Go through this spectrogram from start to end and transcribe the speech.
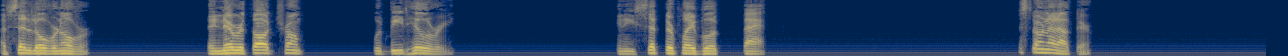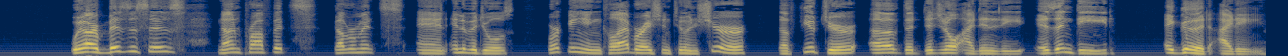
I've said it over and over. They never thought Trump would beat Hillary. And he set their playbook back. Just throwing that out there. We are businesses, nonprofits, governments, and individuals working in collaboration to ensure the future of the digital identity is indeed a good ID.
